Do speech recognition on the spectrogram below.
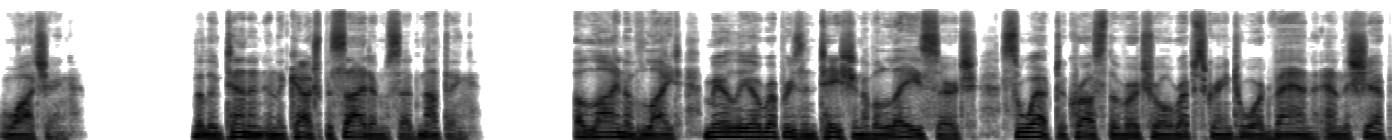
watching. The lieutenant in the couch beside him said nothing. A line of light, merely a representation of a lay search, swept across the virtual rep screen toward Van and the ship.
